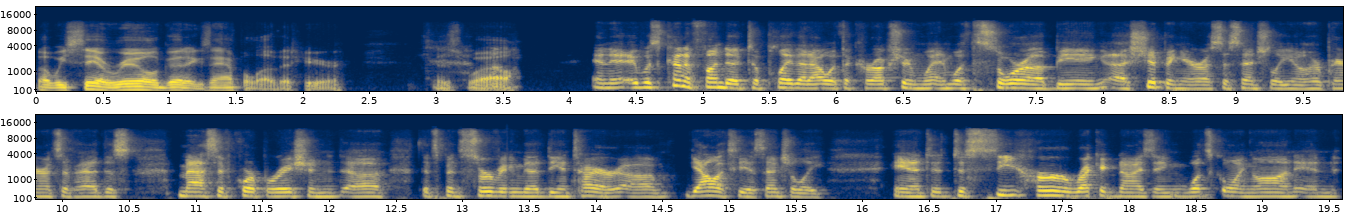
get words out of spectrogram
but we see a real good example of it here as well. And it, was kind of fun to, to play that out with the corruption when with Sora being a shipping heiress, essentially, you know, her parents have had this massive corporation uh, that's been serving the, the entire uh, galaxy essentially and to, to see her recognizing what's going on and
